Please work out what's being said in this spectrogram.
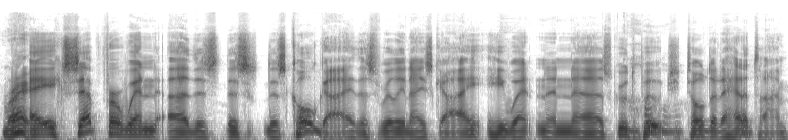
Right. Except for when uh, this this this Cole guy, this really nice guy, he went and, and uh, screwed the pooch. He told it ahead of time.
